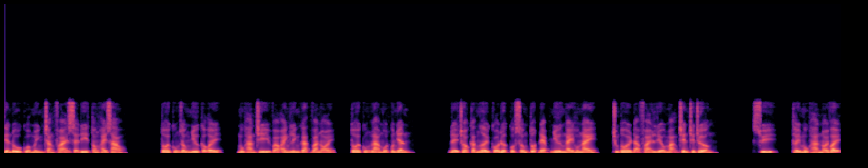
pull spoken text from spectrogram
tiền đồ của mình chẳng phải sẽ đi tong hay sao? Tôi cũng giống như cậu ấy, mục hàn chỉ vào anh lính gác và nói, tôi cũng là một quân nhân. Để cho các người có được cuộc sống tốt đẹp như ngày hôm nay, chúng tôi đã phải liều mạng trên chiến trường. Suy, thấy mục hàn nói vậy,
